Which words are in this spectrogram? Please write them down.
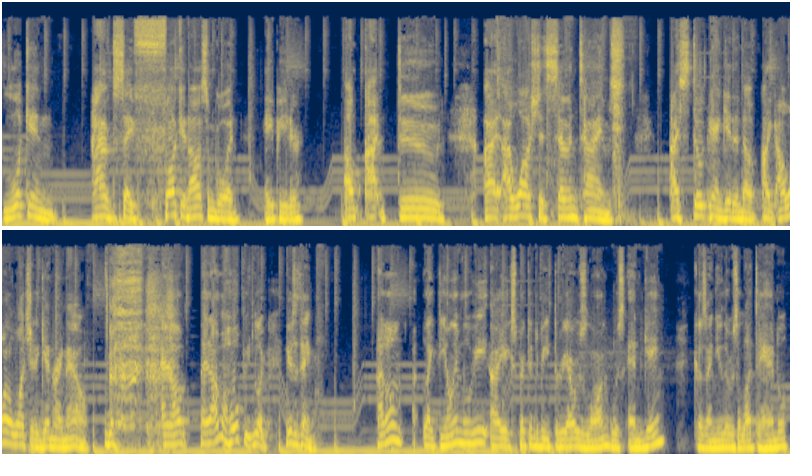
looking. I have to say, fucking awesome. Going, hey Peter, um, I, dude, I I watched it seven times. I still can't get enough. Like I want to watch it again right now. and I'm and I'm hoping. Look, here's the thing. I don't like the only movie I expected to be three hours long was Endgame because I knew there was a lot to handle.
